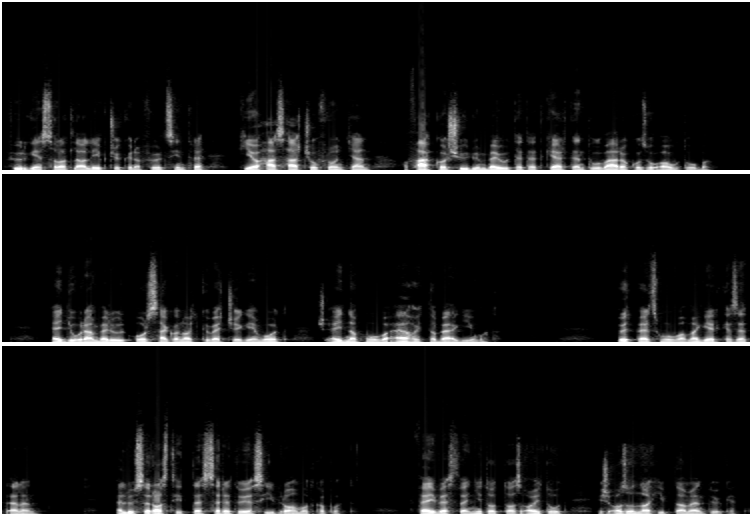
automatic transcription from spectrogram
Fürgén szaladt le a lépcsőkön a földszintre, ki a ház hátsó frontján, a fákkal sűrűn beültetett kerten túl várakozó autóba. Egy órán belül országa nagykövetségén volt, és egy nap múlva elhagyta Belgiumot. Öt perc múlva megérkezett Ellen. Először azt hitte, szeretője szívrohamot kapott. Fejvesztve nyitotta az ajtót, és azonnal hívta a mentőket.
